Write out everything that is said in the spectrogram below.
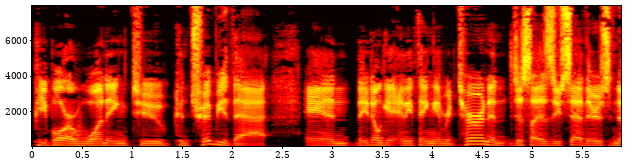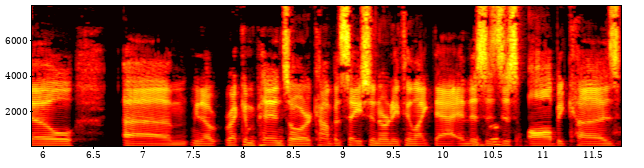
people are wanting to contribute that and they don't get anything in return. And just as you said, there's no um, you know, recompense or compensation or anything like that. And this is just all because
